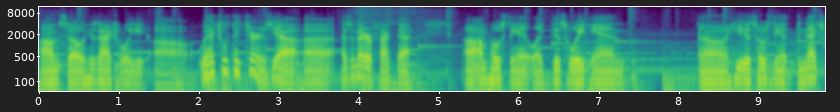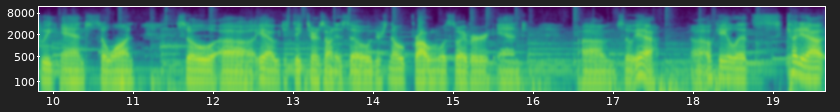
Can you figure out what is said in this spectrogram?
Um, so he's actually, we actually take turns, yeah. as a matter of fact, that I'm hosting it like this week, and he is hosting it the next week, and so on. So yeah, we just take turns on it. So there's no problem whatsoever, and um, so yeah. Uh, okay, let's cut it out,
